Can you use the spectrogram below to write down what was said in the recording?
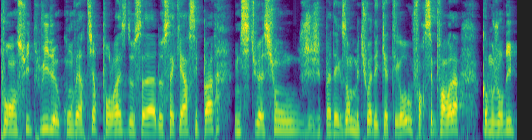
pour ensuite lui le convertir pour le reste de sa de sa carrière. C'est pas une situation où j'ai pas d'exemple mais tu vois des catégories où forcément enfin voilà comme aujourd'hui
